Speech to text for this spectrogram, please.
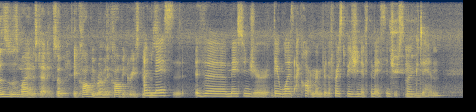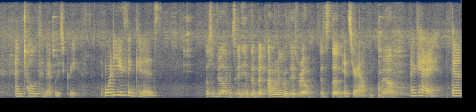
This is, this is my understanding. So it can't be Rome and it can't be Greece because Unless the messenger, there was, I can't remember the first vision if the messenger spoke Mm-hmm. to him and told him it was Greece. What do you think it is? doesn't feel like it's any of them. But I'm gonna go with Israel. It's the Israel. yeah. Okay. Down,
